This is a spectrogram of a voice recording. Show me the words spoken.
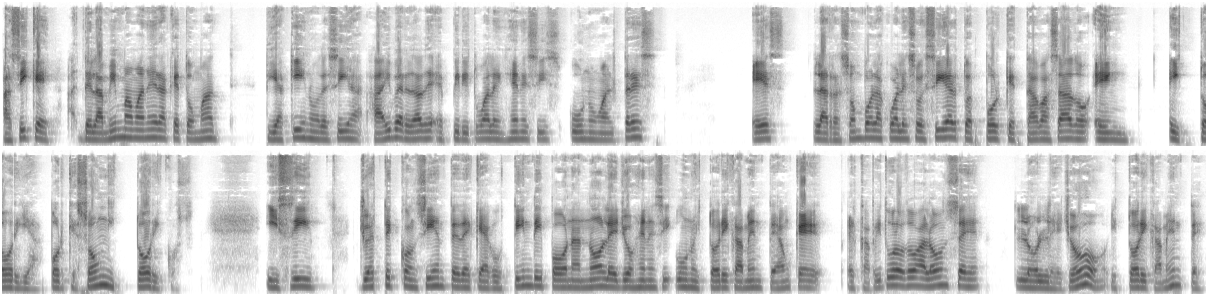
Así que, de la misma manera que Tomás de Aquino decía, hay verdades espirituales en Génesis 1 al 3, es la razón por la cual eso es cierto, es porque está basado en historia, porque son históricos. Y sí, yo estoy consciente de que Agustín de Hipona no leyó Génesis 1 históricamente, aunque el capítulo 2 al 11 lo leyó históricamente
